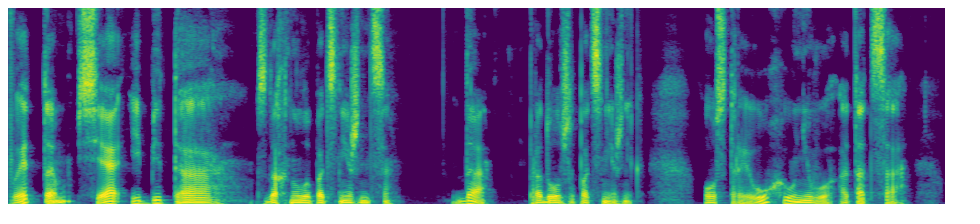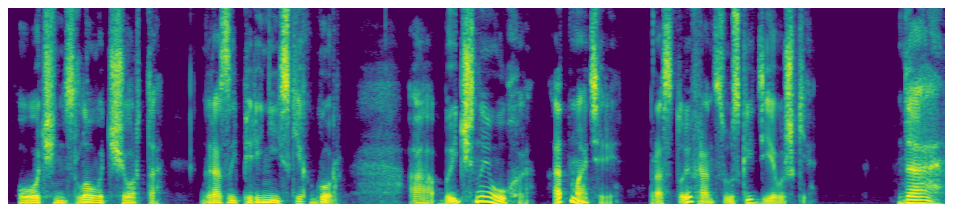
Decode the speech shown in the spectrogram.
В этом вся и беда, вздохнула подснежница. Да, продолжил подснежник. Острое ухо у него от отца, очень злого черта, грозы Пиренейских гор а обычное ухо от матери, простой французской девушки. «Да,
